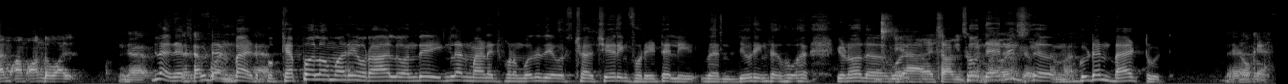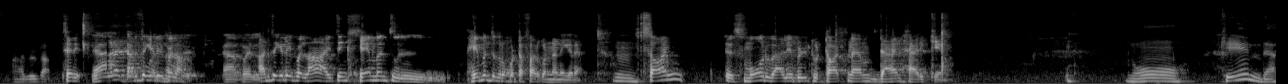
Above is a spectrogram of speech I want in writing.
I'm, I'm on the wall இல்ல there's good and bad இப்போ கெப்பலோ மாதிரி ஒரு ஆள் வந்து இங்கிலாந்து மேனேஜ் பண்ணும்போது they were cha- cheering for Italy when during the wo- you know the World yeah Cup. that's all so good. there is the ஆமா. good and bad to it okay அதுதான் சரி அடுத்த கேள்வி போயிடலாம் போயிடலாம் அடுத்த கேள்வி போயிடலாம் ஐ திங்க் ஹேமந்த் வில் ஹேமந்த்க்கு ரொம்ப டஃபா இருக்கும்னு நினைக்கிறேன். Son is more valuable to Tottenham than Harry Kane. No கேன்டா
